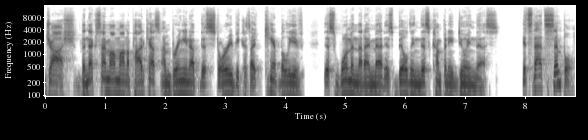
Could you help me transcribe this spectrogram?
Josh, the next time I'm on a podcast, I'm bringing up this story because I can't believe this woman that I met is building this company doing this. It's that simple.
